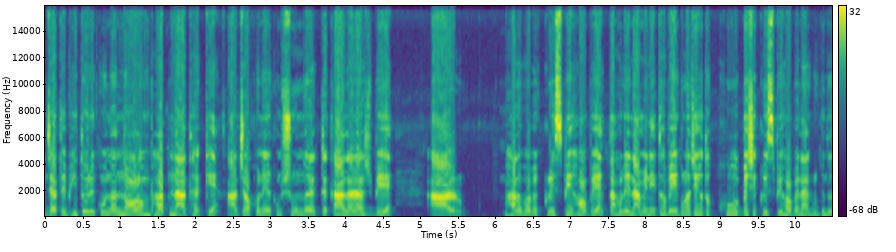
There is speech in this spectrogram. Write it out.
যাতে ভিতরে কোনো নরম ভাব না থাকে। আর যখন এরকম সুন্দর একটা কালার আসবে, আর ভালোভাবে ক্রিস্পি হবে, তাহলে নামিয়ে নিতে হবে। এগুলো যেহেতু খুব বেশি ক্রিস্পি হবে না, এগুলো কিন্তু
